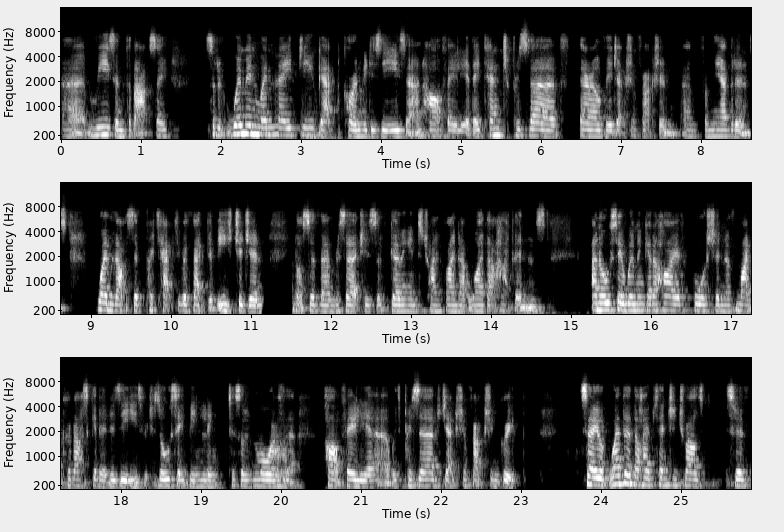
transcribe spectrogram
uh, reason for that. So, sort of women, when they do get coronary disease and heart failure, they tend to preserve their LV ejection fraction um, from the evidence, whether that's a protective effect of estrogen. Lots of um, researchers are going in to try and find out why that happens. And also, women get a higher proportion of microvascular disease, which has also been linked to sort of more of the heart failure with preserved ejection fraction group. So whether the hypertension trials sort of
